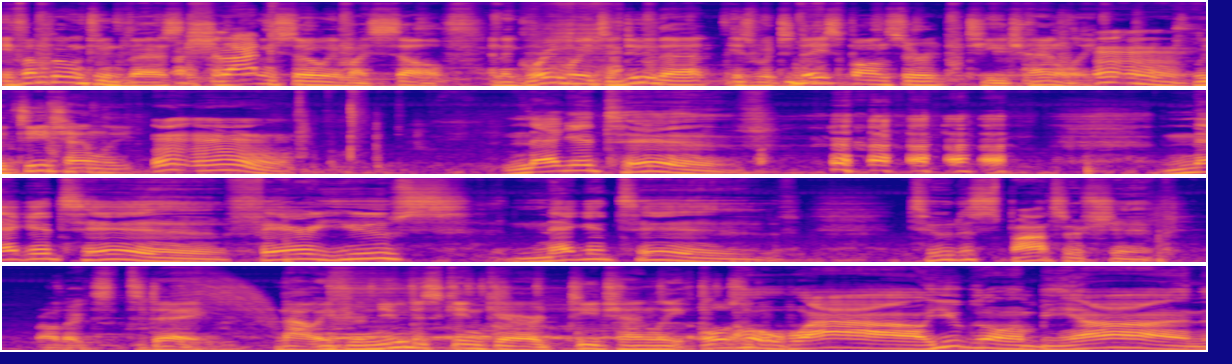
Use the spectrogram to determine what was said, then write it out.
If I'm going to invest, I'm doing so in myself. And a great way to do that is with today's sponsor, Tiege Hanley. Mm-mm. With Tiege Hanley, Mm-mm. Negative. negative. Fair use. Negative. To the sponsorship. products today. Now, if you're new to skincare, Tiege Hanley also. Oh wow, you going beyond.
